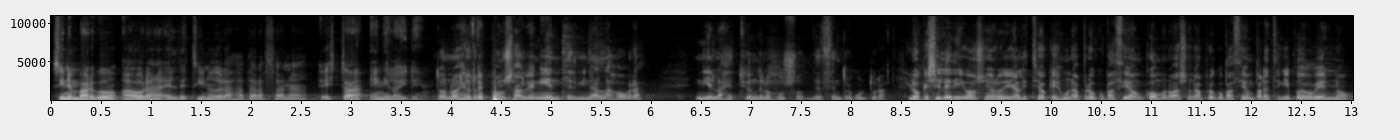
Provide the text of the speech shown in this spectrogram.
Sin embargo, ahora el destino de las atarazanas está en el aire. Esto no es el responsable ni en terminar las obras ni en la gestión de los usos del centro cultural. Lo que sí le digo, señor Rodríguez Galisteo, que es una preocupación, ¿cómo no va a ser una preocupación para este equipo de gobierno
